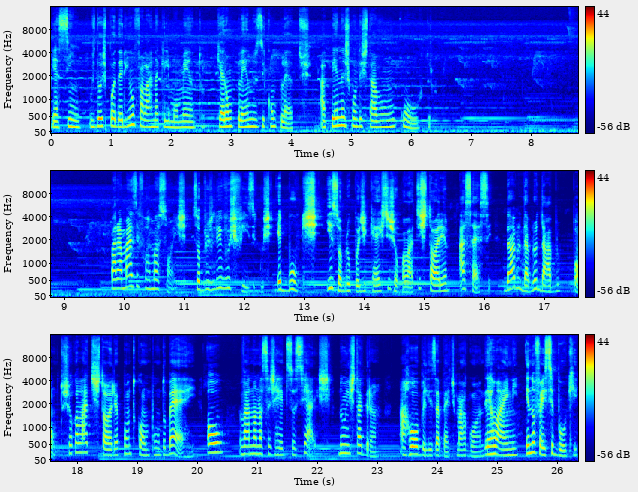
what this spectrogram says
E assim, os dois poderiam falar naquele momento que eram plenos e completos, apenas quando estavam um com o outro. Para mais informações sobre os livros físicos, e-books e sobre o podcast Chocolate História, acesse www.chocolatehistoria.com.br ou vá nas nossas redes sociais, no Instagram, arroba Elizabeth Margot e no Facebook,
